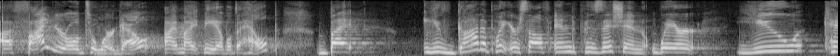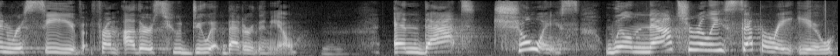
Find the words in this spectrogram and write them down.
a five year old to work mm. out, I might be able to help. But you've got to put yourself into position where you can receive from others who do it better than you. Mm-hmm. And that choice will naturally separate you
